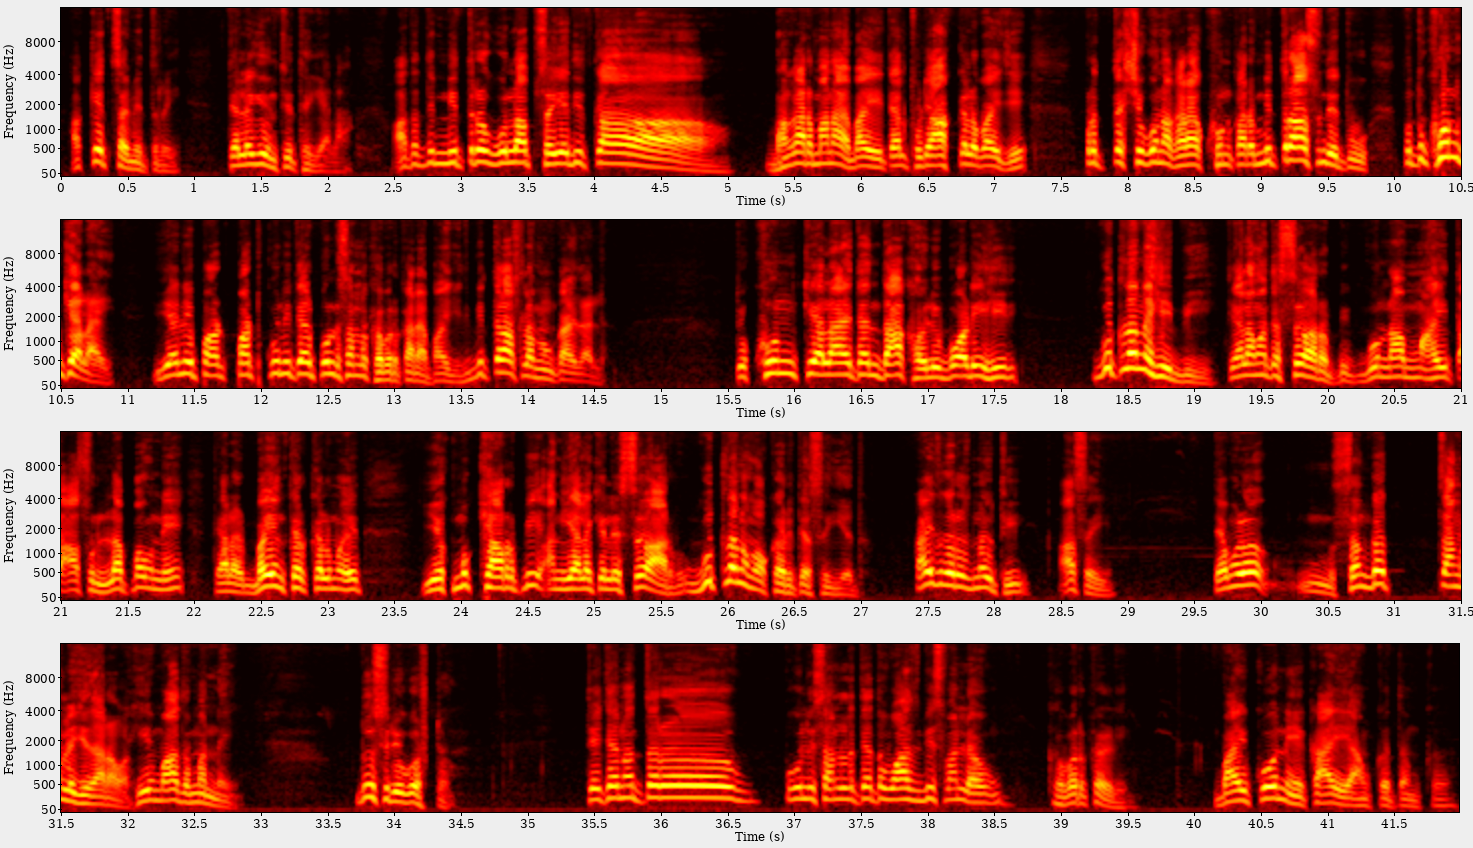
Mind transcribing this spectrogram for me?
हा केजचा मित्र आहे. त्याला घेऊन तिथे गेला. आता ते मित्र गुलाब सय्यद इतका भंगार म्हणा आहे बाई. त्याला थोडी अक्कल पाहिजे. प्रत्यक्ष गुन्हा करा खून करा मित्र असून दे तू. पण तू खून केलाय. याने पाट पाटकुनी त्या पोलिसांना खबर करायला पाहिजे. मित्र असला म्हणून काय झालं? तो खून केलाय त्याने दाखवली बॉडी ही. गुतलं नाही बी. त्याला म्हणते स आरोपी गुन्हा माहीत असून लपवणे. त्याला भयंकर कलम आहेत. एक मुख्य आरोपी आणि याला केले स आरोपी. गुतलं ना मोकारी त्या सय्यद. काहीच गरज नव्हती. असंही. त्यामुळं संगत चांगल्याची जारावा हे माझं म्हणणं आहे. दुसरी गोष्ट. त्याच्यानंतर पोलिसांना त्यात वासबीस म्हणल्यावर खबर कळली. बाई कोण आहे? काय आहे अमकं तमकं?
